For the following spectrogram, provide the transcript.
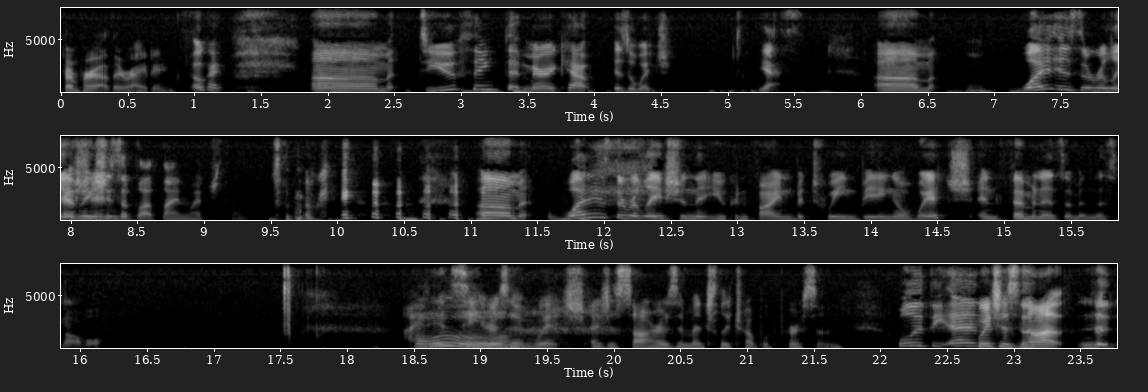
from her other writings. Okay. Um, do you think that Mary Cat is a witch? Yes, Um, what is the relation? I think she's a bloodline witch though. Okay. um, what is the relation that you can find between being a witch and feminism in this novel? I didn't see her as Oh. a witch. I just saw her as a mentally troubled person, Well, at the end, which is the- not the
